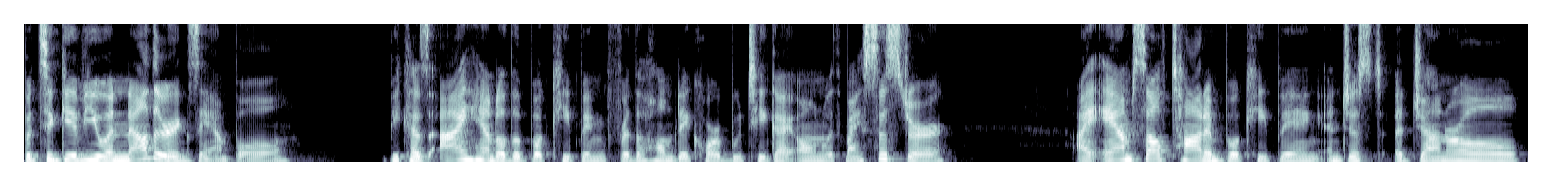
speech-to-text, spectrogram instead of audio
But to give you another example, because I handle the bookkeeping for the home decor boutique I own with my sister, I am self taught in bookkeeping and just a general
